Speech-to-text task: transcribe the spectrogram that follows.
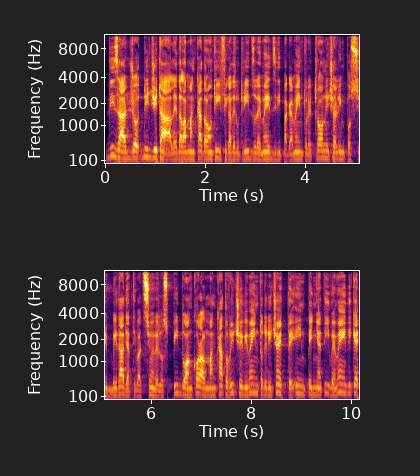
Disagio digitale dalla mancata notifica dell'utilizzo dei mezzi di pagamento elettronici all'impossibilità di attivazione dello SPID o ancora al mancato ricevimento di ricette impegnative mediche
